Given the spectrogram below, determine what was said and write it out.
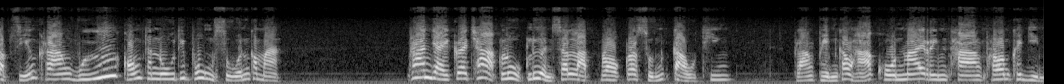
กับเสียงครางวือของธนูที่พุ่งสวนเข้ามาพรานใหญ่กระชากลูกเลื่อนสลัดปลอกกระสุนเก่าทิ้ง พลางเพ่นเข้าหาโคนไม้ริมทางพร้อมขยิน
